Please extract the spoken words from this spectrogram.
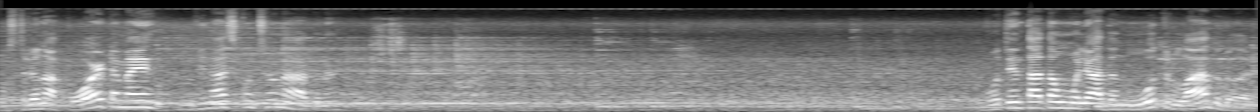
Mostrando a porta, mas não vi nada aconteceu né? Vou tentar dar uma olhada no outro lado, galera.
